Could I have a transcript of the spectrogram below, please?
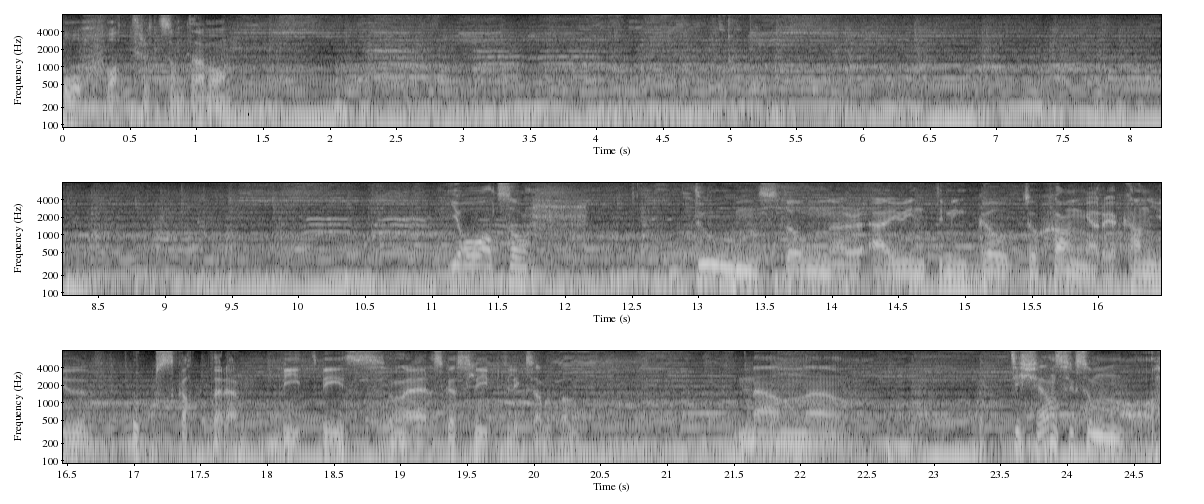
Åh, oh, vad tröttsamt det här var. Ja, alltså. Doomstoner är ju inte min go-to-genre. Jag kan ju uppskatta det bitvis. Jag älskar Sleep till exempel. Men eh, det känns liksom, åh,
